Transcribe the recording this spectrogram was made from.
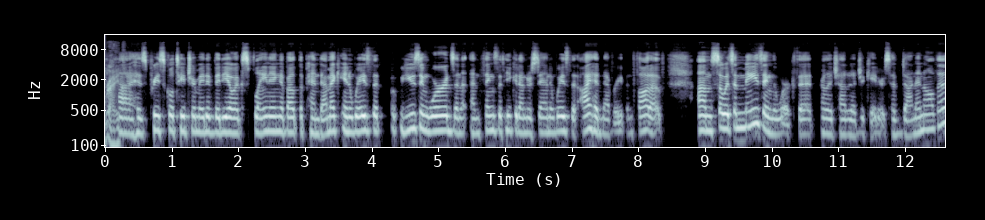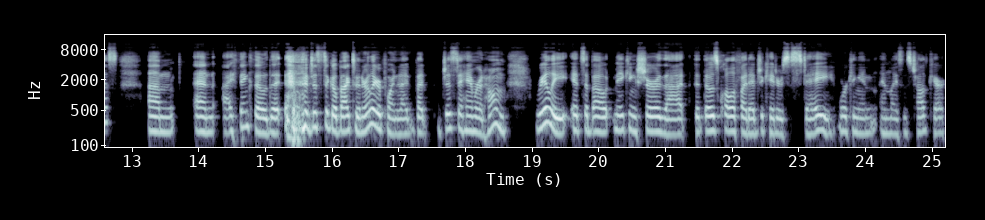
right. uh, his preschool teacher made a video explaining about the pandemic in ways that, using words and and things that he could understand in ways that I had never even thought of. Um, so it's amazing the work that early childhood educators have done in all this. Um, and I think, though, that just to go back to an earlier point, and I, but just to hammer it home, really, it's about making sure that that those qualified educators stay working in, in licensed childcare,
